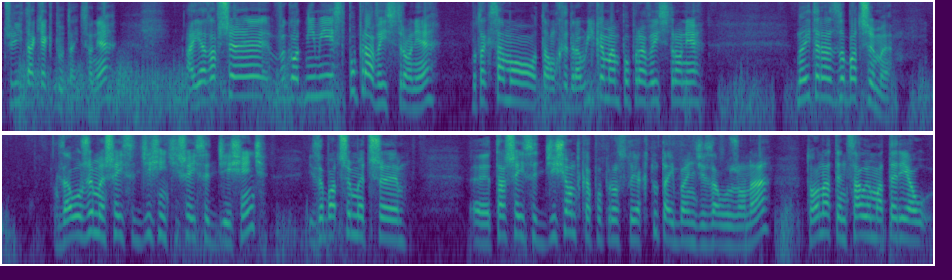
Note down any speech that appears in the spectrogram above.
Czyli tak jak tutaj, co nie? A ja zawsze wygodniej mi jest po prawej stronie, bo tak samo tą hydraulikę mam po prawej stronie. No i teraz zobaczymy. Założymy 610 i 610 i zobaczymy, czy e, ta 610 po prostu jak tutaj będzie założona, to ona ten cały materiał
